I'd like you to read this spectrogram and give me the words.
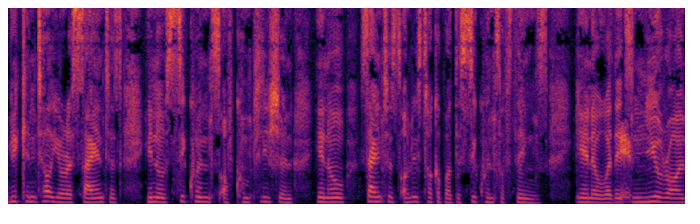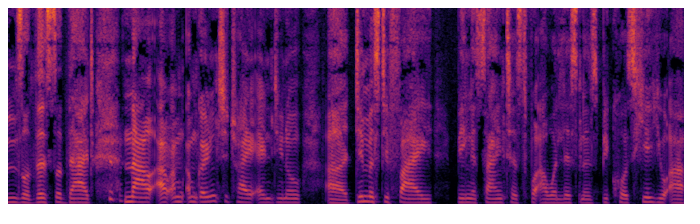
you can tell you're a scientist, you know, sequence of completion. You know, scientists always talk about the sequence of things, you know, whether it's neurons or this or that. now, I'm, I'm going to try and, you know, uh, demystify being a scientist for our listeners because here you are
